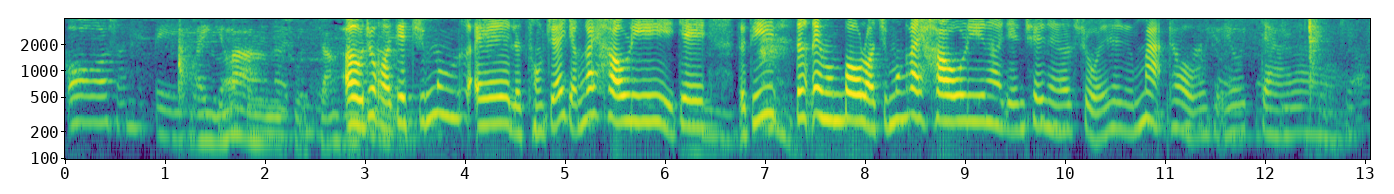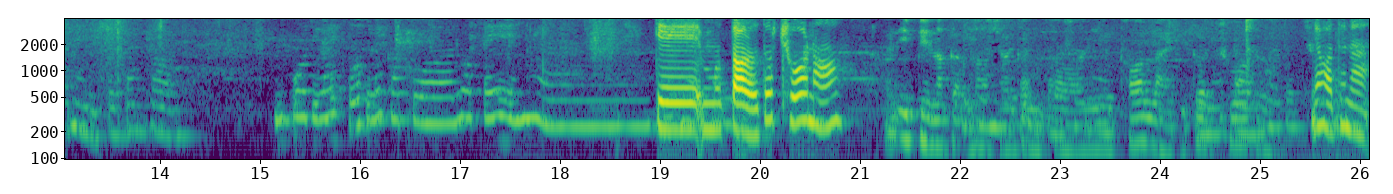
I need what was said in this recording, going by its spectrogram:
ô sao này tì lấy cái mà ốc này xuống trắng ờ cho gọi tiền chỉ mong ê là从这样个好哩，这了啲等你们包了，只mong cái好哩呢，人吹那个水，那个码头有有家啦。 cô chỉ lấy tổ chỉ lấy có chùa lô tê nhưng mà Chị một tò là tốt chúa nó, ít tiền là cỡ nó sợ cần to thó lại thì tôi xuống rồi nhưng mà thế nào?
